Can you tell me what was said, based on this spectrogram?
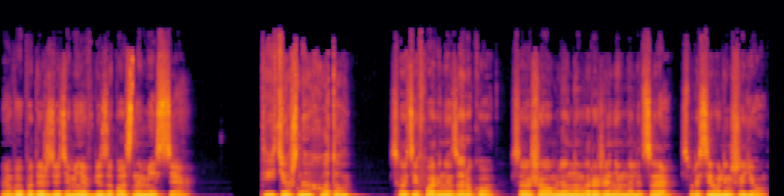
А вы подождете меня в безопасном месте». «Ты идешь на охоту?» Схватив парня за руку, с ошеломленным выражением на лице, спросил Лин Шию.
